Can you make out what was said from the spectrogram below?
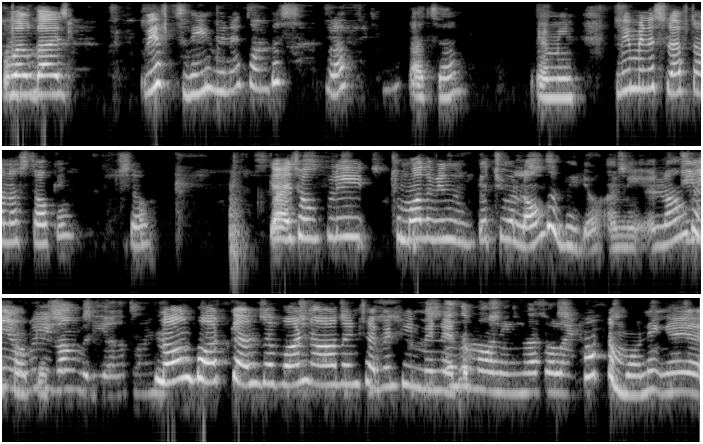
Oh, well, guys, we have three minutes on this left. That's it. I mean, three minutes left on us talking. So, guys, hopefully tomorrow we'll get you a longer video. I mean, a longer You mean a podcast. really long video? That's what I mean. Long podcast of one hour and seventeen minutes. In the morning. That's all I Not the morning. Yeah, yeah,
